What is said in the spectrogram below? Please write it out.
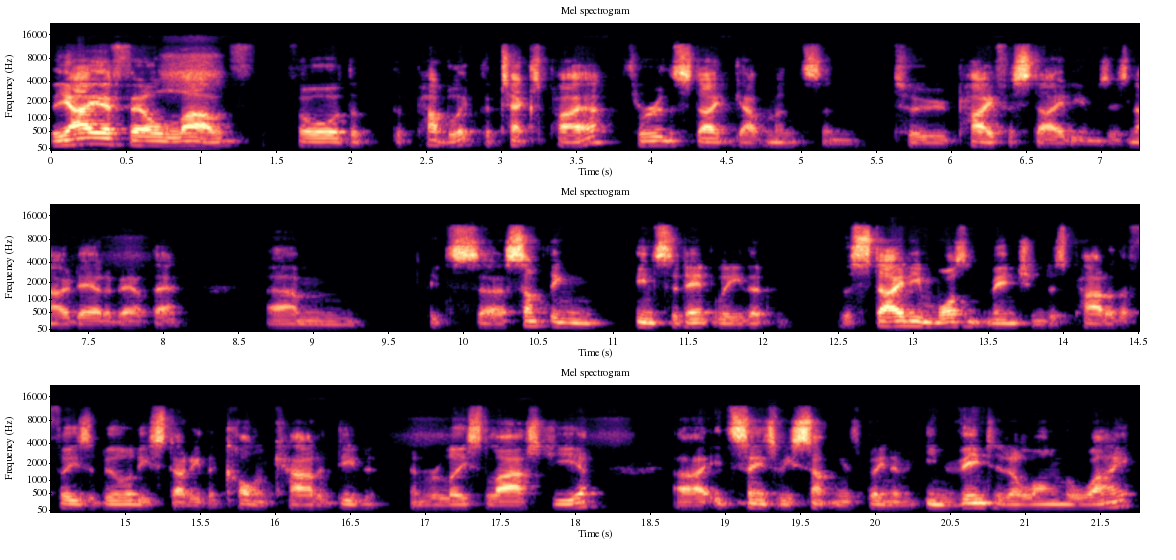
The AFL love for the, the public, the taxpayer, through the state governments and to pay for stadiums. There's no doubt about that. Um, it's uh, something, incidentally, that the stadium wasn't mentioned as part of the feasibility study that Colin Carter did and released last year. Uh, it seems to be something that's been invented along the way,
